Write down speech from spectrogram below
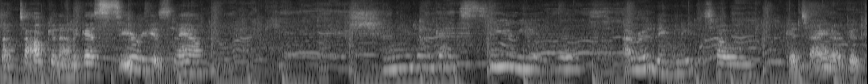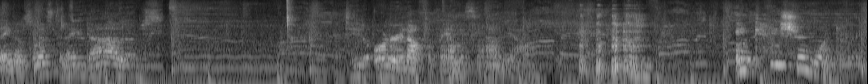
Stop talking. I got serious now. She done got serious. I really didn't need this whole container. Good thing it was less than eight dollars. Did order it off of Amazon, y'all. In case you're wondering.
